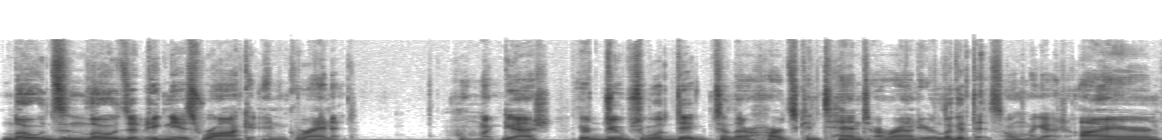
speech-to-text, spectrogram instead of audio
Loads and loads of igneous rock and granite. Oh my gosh. Your dupes will dig to their heart's content around here. Look at this. Oh my gosh. Iron,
